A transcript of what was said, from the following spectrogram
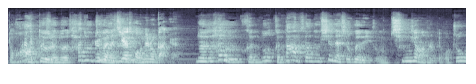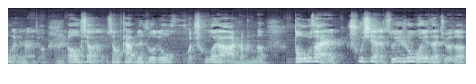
动画里啊，对对对，他就日本的街头那。种感觉。对，他有很多很大的像这个现代社会的一种倾向是比较重的，现在就，嗯然后像像 Captain 说的有火车呀什么的都在出现，所以说我也在觉得，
